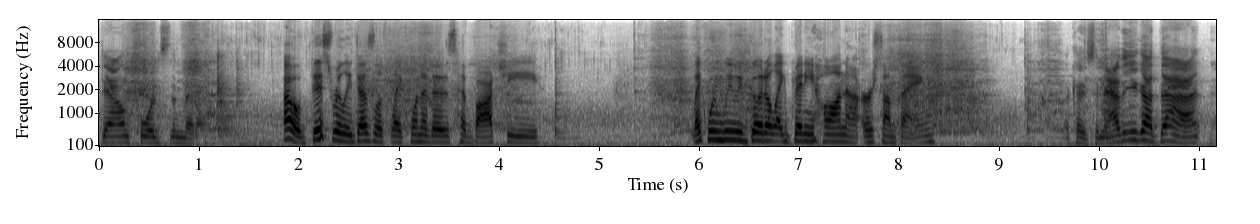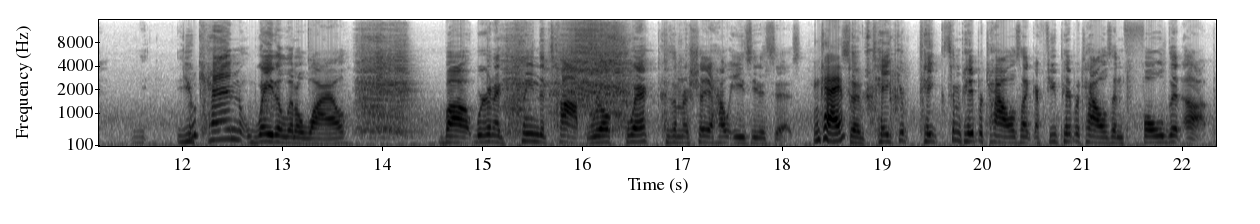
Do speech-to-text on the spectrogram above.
down towards the middle. Oh, this really does look like one of those hibachi, like when we would go to like Benihana or something. Okay, so now that you got that, you can wait a little while, but we're gonna clean the top real quick because I'm gonna show you how easy this is. Okay. So take your take some paper towels, like a few paper towels, and fold it up.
